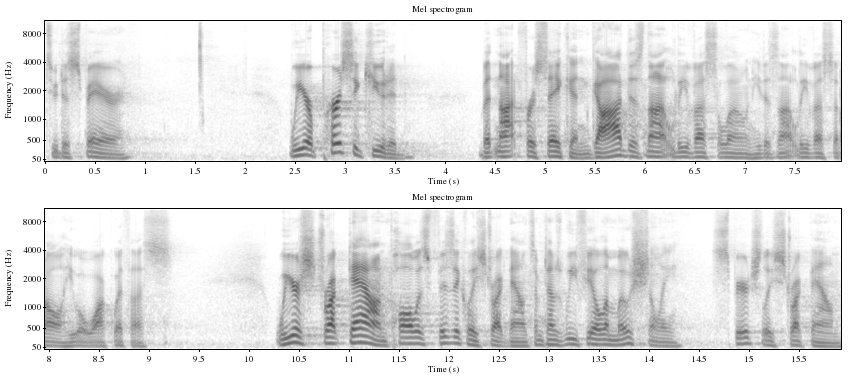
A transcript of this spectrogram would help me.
to despair. We are persecuted, but not forsaken. God does not leave us alone, He does not leave us at all. He will walk with us. We are struck down. Paul was physically struck down. Sometimes we feel emotionally, spiritually struck down,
